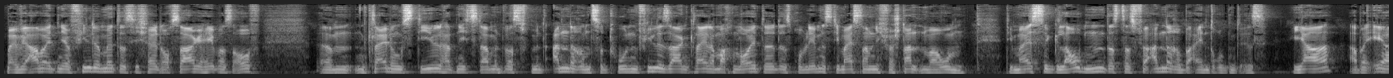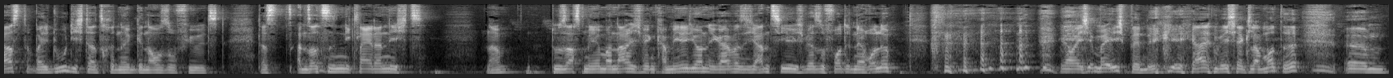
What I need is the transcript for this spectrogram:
Weil wir arbeiten ja viel damit, dass ich halt auch sage, hey, pass auf, ähm, ein Kleidungsstil hat nichts damit was mit anderen zu tun. Viele sagen, Kleider machen Leute. Das Problem ist, die meisten haben nicht verstanden, warum. Die meisten glauben, dass das für andere beeindruckend ist. Ja, aber erst, weil du dich da drinnen genauso fühlst. Das, ansonsten sind die Kleider nichts. Na? Du sagst mir immer nach, ich wäre ein Chamäleon, egal was ich anziehe, ich wäre sofort in der Rolle. ja, weil ich immer ich bin, egal in welcher Klamotte. Ähm,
